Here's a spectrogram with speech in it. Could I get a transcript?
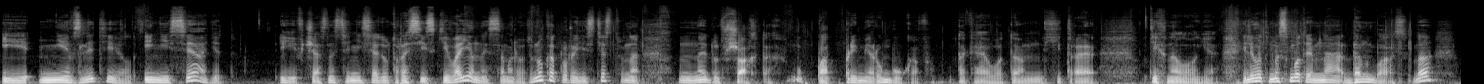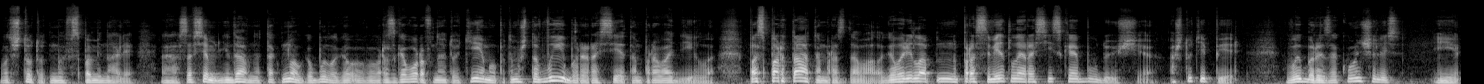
и не взлетел и не сядет. И в частности не сядут российские военные самолеты, ну, которые, естественно, найдут в шахтах, ну, по примеру Буков такая вот там хитрая технология. Или вот мы смотрим на Донбасс, да, вот что тут мы вспоминали. А, совсем недавно так много было разговоров на эту тему, потому что выборы Россия там проводила, паспорта там раздавала, говорила про светлое российское будущее. А что теперь? Выборы закончились, и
